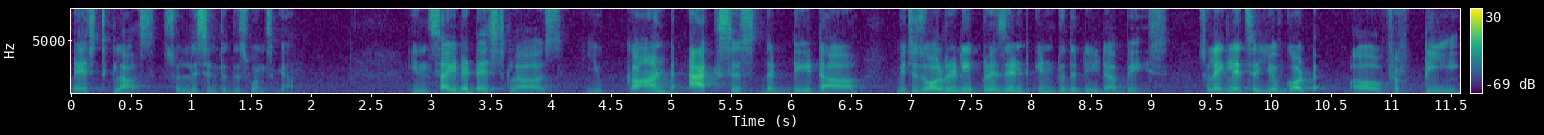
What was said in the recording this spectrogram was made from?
test class. So listen to this once again. Inside a test class, you can't access the data which is already present into the database. So like let's say you've got uh, 50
